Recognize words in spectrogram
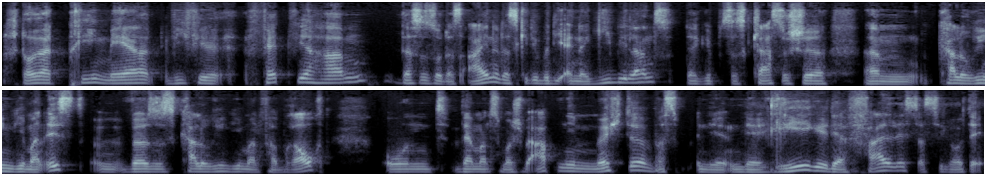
steuert primär, wie viel Fett wir haben. Das ist so das eine. Das geht über die Energiebilanz. Da gibt es das klassische ähm, Kalorien, die man isst, versus Kalorien, die man verbraucht. Und wenn man zum Beispiel abnehmen möchte, was in der, in der Regel der Fall ist, dass die Leute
